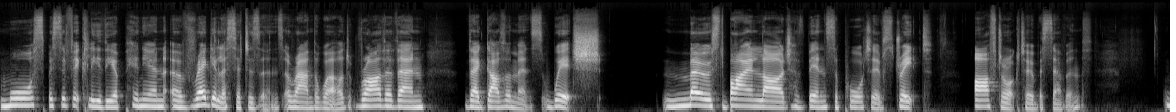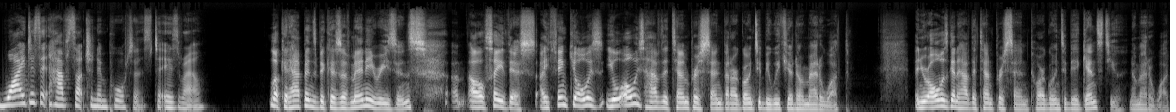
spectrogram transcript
more specifically, the opinion of regular citizens around the world, rather than their governments, which most by and large have been supportive straight after October 7th. Why does it have such an importance to Israel? Look, it happens because of many reasons. Um, I'll say this: I think you always you'll always have the ten percent that are going to be with you no matter what, and you're always going to have the ten percent who are going to be against you no matter what.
